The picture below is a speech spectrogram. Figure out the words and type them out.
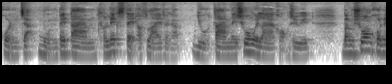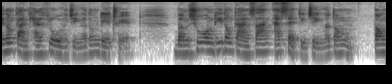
คนจะหมุนไปตามเขาเรียก state of life ครับ อยู่ตามในช่วงเวลาของชีวิต บางช่วงคนที่ต้องการ cash flow จริงๆ ก็ต้อง day trade บางช่วงที่ต้องการสร้าง asset จริง ๆ ก็ต้องต้อง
